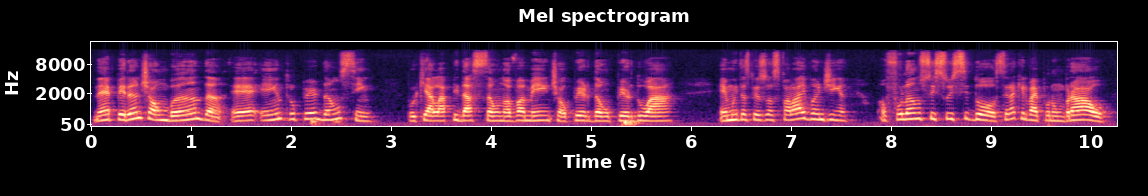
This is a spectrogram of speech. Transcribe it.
Né? Perante a Umbanda, é, entra o perdão, sim. Porque a lapidação, novamente, é o perdão, o perdoar. É, muitas pessoas falam, ai, Vandinha, o fulano se suicidou. Será que ele vai por um umbral?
